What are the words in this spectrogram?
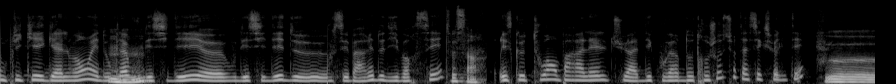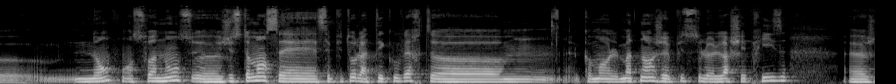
compliqué également. Et donc là, Mhm. vous décidez, euh, vous décidez de vous séparer, de divorcer. C'est ça. Est-ce que toi, en parallèle, tu as découvert d'autres choses sur ta sexualité? Euh, non, en soi non. Euh, justement, c'est plutôt la découverte. euh, comment maintenant j'ai plus le lâcher prise. Euh, je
